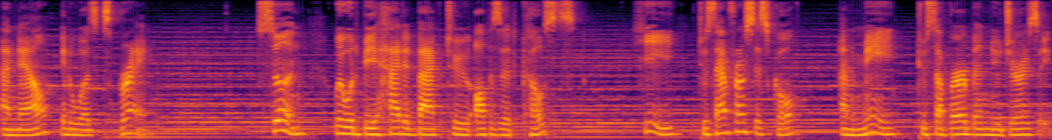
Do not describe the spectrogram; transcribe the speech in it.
and now it was spring. Soon, we would be headed back to opposite coasts, he to San Francisco, and me to suburban New Jersey.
